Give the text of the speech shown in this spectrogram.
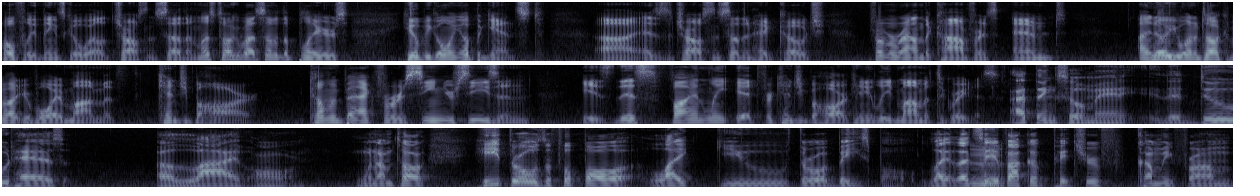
Hopefully, things go well at Charleston Southern. Let's talk about some of the players he'll be going up against uh, as the Charleston Southern head coach from around the conference. And I know you want to talk about your boy at Monmouth, Kenji Bahar, coming back for his senior season. Is this finally it for Kenji Bahar? Can he lead Monmouth to greatness? I think so, man. The dude has a live arm. When I'm talking, he throws a football like you throw a baseball. Like, let's say if I could picture coming from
